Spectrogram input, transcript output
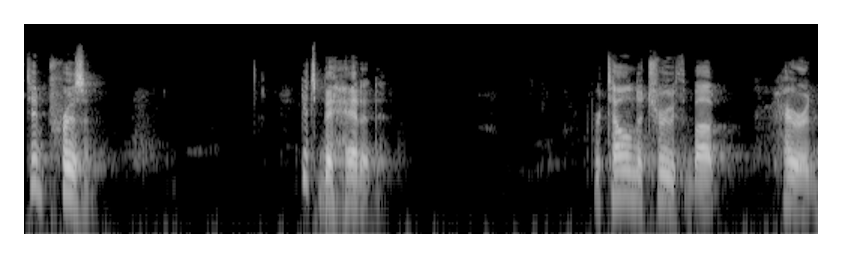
He's in prison. He gets beheaded for telling the truth about Herod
